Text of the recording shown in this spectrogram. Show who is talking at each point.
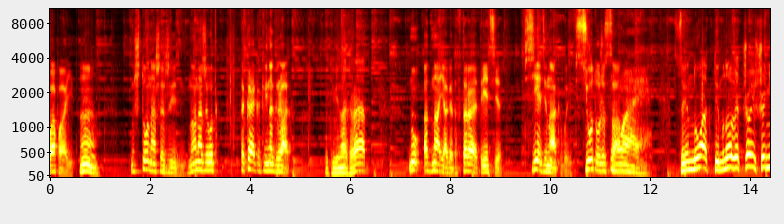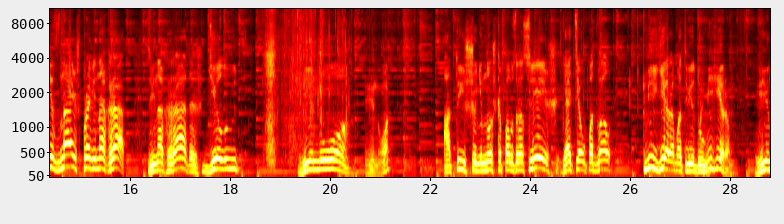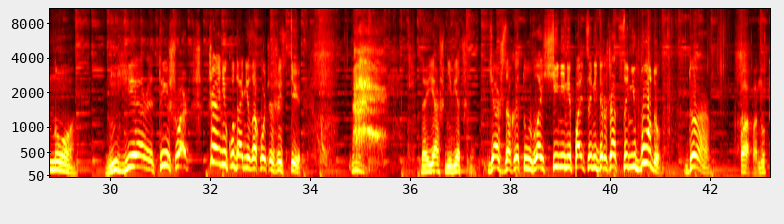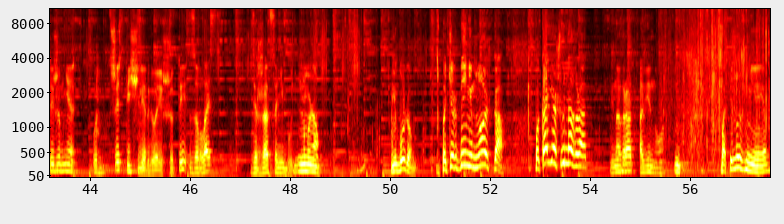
Speaker 1: Папа Аид.
Speaker 2: А,
Speaker 1: Ну что наша жизнь? Ну она же вот такая, как виноград.
Speaker 2: это виноград.
Speaker 1: Ну, одна ягода, вторая, третья. Все одинаковые. Все то же самое.
Speaker 2: Ой, сынок, ты много чего еще не знаешь про виноград. Из винограда ж делают вино.
Speaker 1: Вино?
Speaker 2: А ты еще немножко повзрослеешь, я тебя в подвал к Миерам отведу.
Speaker 1: Мигером.
Speaker 2: Вино. Миеры, ты ж вообще никуда не захочешь идти. Да я ж не вечный. Я ж за эту власть синими пальцами держаться не буду. Да.
Speaker 1: Папа, ну ты же мне вот 6 тысяч лет говоришь, что ты за власть держаться не будешь.
Speaker 2: Ну, ну. Не буду. Потерпи немножко. Пока ешь виноград.
Speaker 1: Виноград, а вино?
Speaker 2: Папе нужнее.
